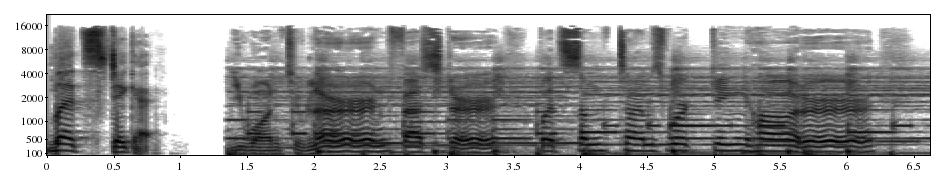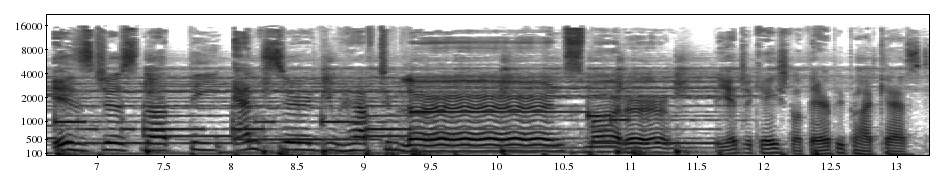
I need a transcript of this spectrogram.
Let's dig it. You want to learn faster, but sometimes working harder is just not the answer. You have to learn smarter. The Educational Therapy Podcast.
